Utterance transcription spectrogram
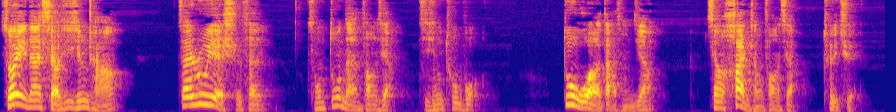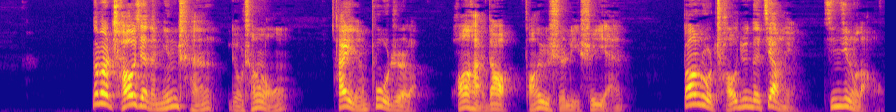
所以呢，小西行长在入夜时分从东南方向进行突破，渡过了大同江，向汉城方向退却。那么，朝鲜的名臣柳成龙，他已经布置了黄海道防御使李时岩，帮助朝军的将领金敬老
